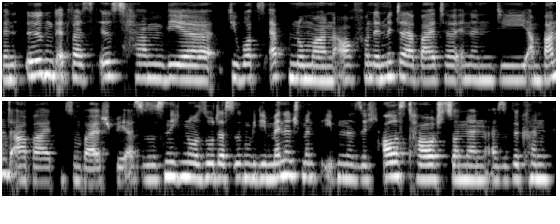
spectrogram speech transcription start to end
Wenn irgendetwas ist, haben wir die WhatsApp-Nummern auch von den MitarbeiterInnen, die am Band arbeiten zum Beispiel. Also es ist nicht nur so, dass irgendwie die Management-Ebene sich austauscht, sondern also wir können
